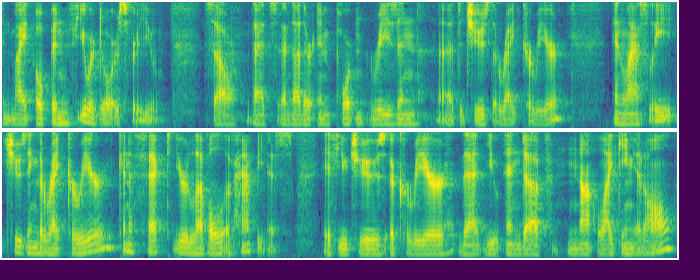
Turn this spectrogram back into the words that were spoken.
it might open fewer doors for you. So, that's another important reason uh, to choose the right career. And lastly, choosing the right career can affect your level of happiness. If you choose a career that you end up not liking at all,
